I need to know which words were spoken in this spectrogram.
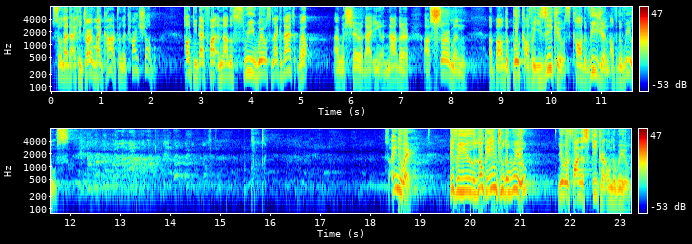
so that I can drive my car to the tire shop. How did I find another three wheels like that? Well, I will share that in another uh, sermon about the book of Ezekiel called Vision of the Wheels. so, anyway, if you look into the wheel, you will find a sticker on the wheel.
